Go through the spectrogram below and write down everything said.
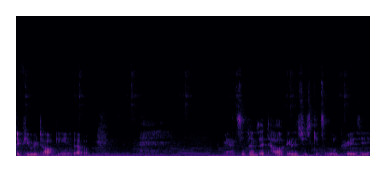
if you were talking it out. Man, sometimes I talk and it just gets a little crazy.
